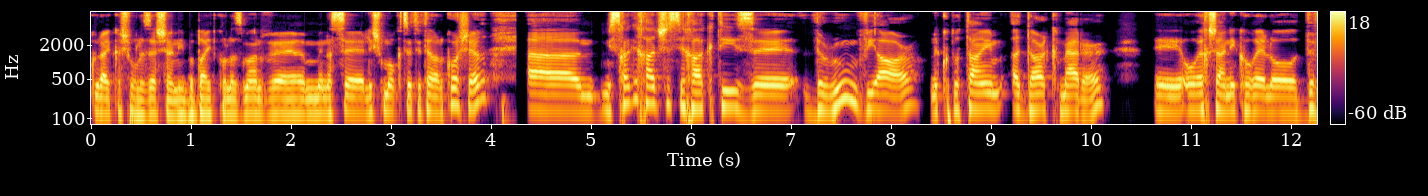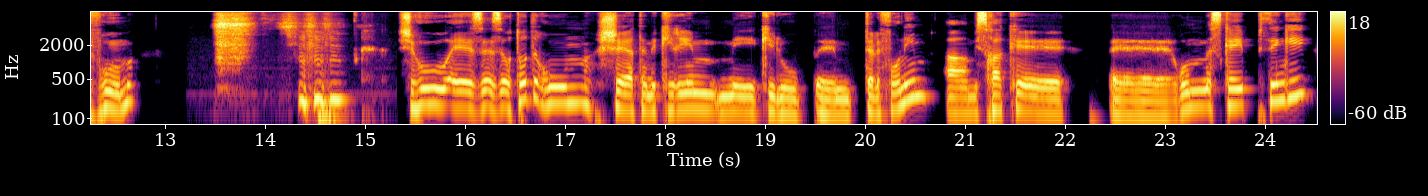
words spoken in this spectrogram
אולי קשור לזה שאני בבית כל הזמן ומנסה לשמור קצת יותר על כושר. אה, משחק אחד ששיחקתי זה The Room VR נקודתיים A Dark Matter או איך שאני קורא לו The Room. שהוא אה, זה, זה אותו Room שאתם מכירים מכאילו אה, טלפונים המשחק Escape thingy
